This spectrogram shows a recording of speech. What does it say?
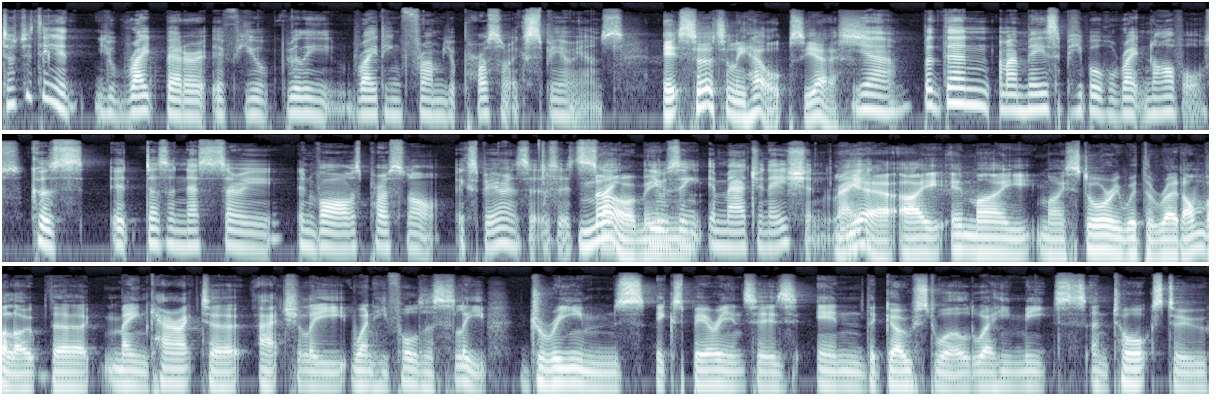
Don't you think it, you write better if you're really writing from your personal experience? It certainly helps, yes. Yeah, but then I'm amazed at people who write novels because it doesn't necessarily involve personal experiences. It's No, like I mean- using imagination, right? Yeah, I in my my story with the red envelope, the main character actually when he falls asleep dreams experiences in the ghost world where he meets and talks to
